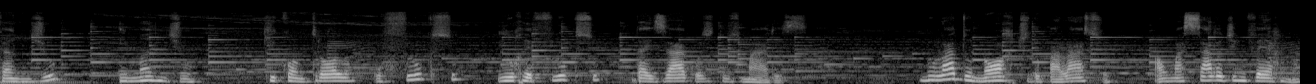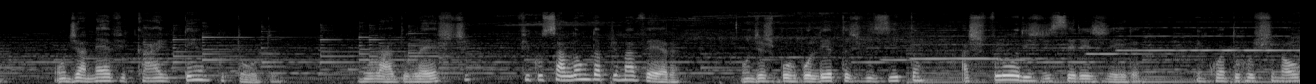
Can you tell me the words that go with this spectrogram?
Kanju e Manju, que controlam o fluxo e o refluxo das águas dos mares. No lado norte do palácio há uma sala de inverno, onde a neve cai o tempo todo. No lado leste fica o salão da primavera, onde as borboletas visitam as flores de cerejeira, enquanto o roxinol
